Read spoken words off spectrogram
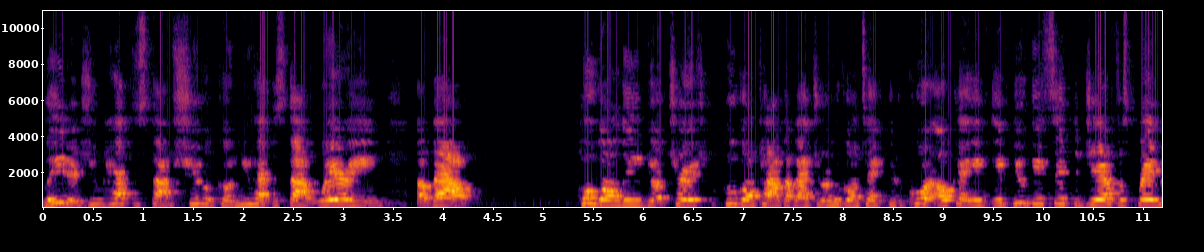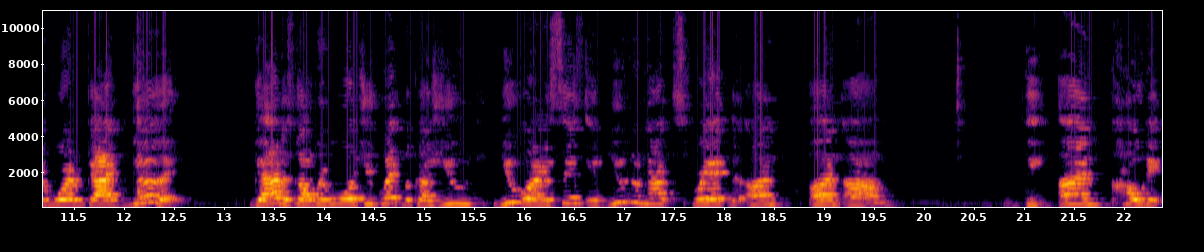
leaders, you have to stop sugarcoating. You have to stop worrying about who gonna leave your church, who gonna talk about you, or who gonna take you to court. Okay, if, if you get sent to jail for spreading the word of God, good. God is gonna reward you great because you you are in a sense if you do not spread the un un um the uncoded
